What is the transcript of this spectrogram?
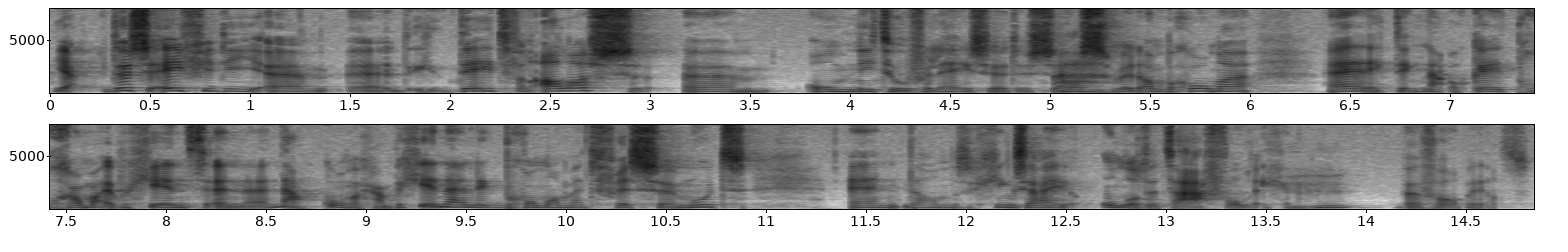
Ja, dus Eefje die ehm, eh, deed van alles ehm, om niet te hoeven lezen. Dus als Ah. we dan begonnen, hè, ik denk, nou oké, het programma begint. En eh, nou, kom, we gaan beginnen. En ik begon dan met frisse moed. En dan ging zij onder de tafel liggen, Mhm. bijvoorbeeld.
